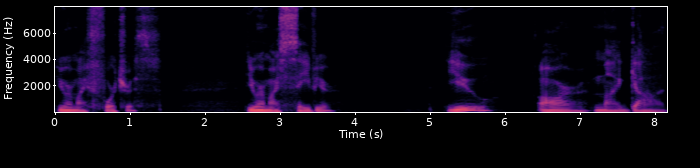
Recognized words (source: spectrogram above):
You are my fortress. You are my Savior. You are my God.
